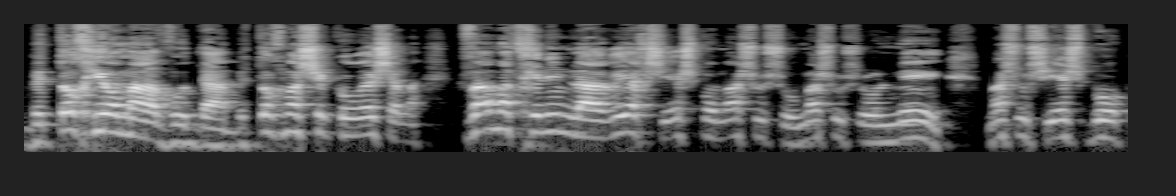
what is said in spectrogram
בתוך יום העבודה, בתוך מה שקורה שם, כבר מתחילים להריח שיש פה משהו שהוא משהו שונה, משהו שיש בו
